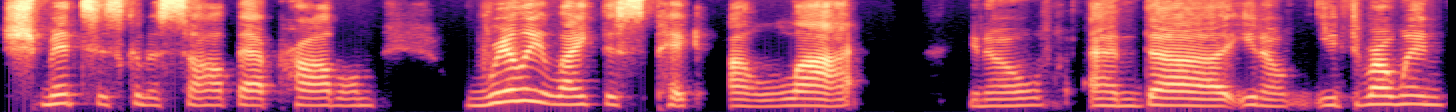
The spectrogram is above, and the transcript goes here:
Schmitz is going to solve that problem. Really like this pick a lot, you know, and uh, you know, you throw in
